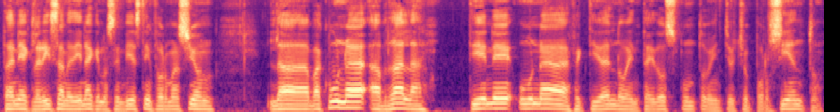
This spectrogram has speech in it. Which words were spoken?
Tania Clarisa Medina, que nos envía esta información. La vacuna Abdala tiene una efectividad del 92.28%.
